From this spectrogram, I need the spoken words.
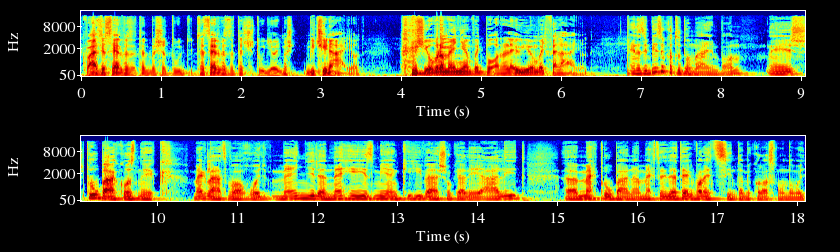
Kvázi a szervezetedbe se tudja, a szervezetet se tudja, hogy most mit csináljon. És jobbra menjen, vagy balra leüljön, vagy felálljon. Én azért bízok a tudományban, és próbálkoznék meglátva, hogy mennyire nehéz, milyen kihívások elé állít, megpróbálnám megtenni, de tényleg van egy szint, amikor azt mondom, hogy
